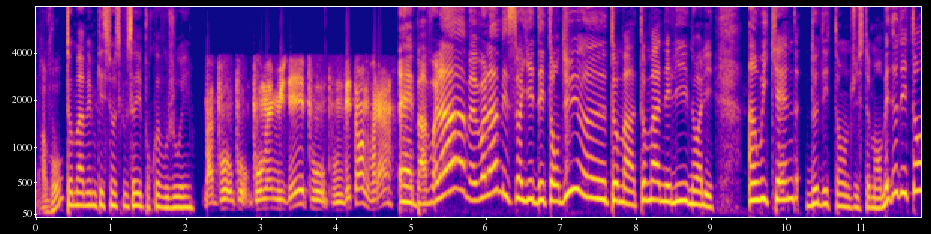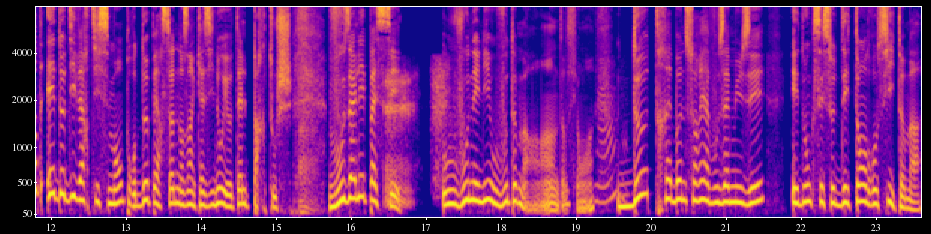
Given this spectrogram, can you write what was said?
Bravo. Thomas, même question, est-ce que vous savez pourquoi vous jouez? Bah, pour pour, pour m'amuser, pour, pour me détendre, voilà. Eh ben voilà, ben voilà, mais soyez détendus, euh, Thomas. Thomas, Nelly, non, allez. Un week-end de détente, justement. Mais de détente et de divertissement pour deux personnes dans un casino et hôtel Partouche. Vous allez passer, ou vous, Nelly, ou vous, Thomas, hein, attention, hein, deux très bonnes soirées à vous amuser. Et donc, c'est se détendre aussi, Thomas.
